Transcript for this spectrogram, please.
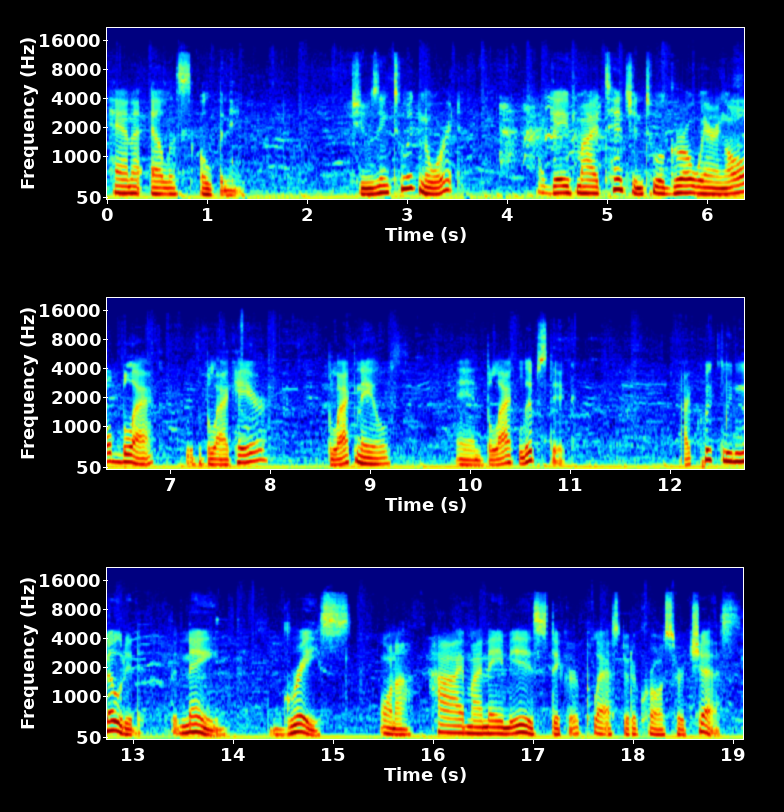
Hannah Ellis opening. Choosing to ignore it, I gave my attention to a girl wearing all black with black hair, black nails, and black lipstick. I quickly noted the name, Grace on a Hi, my name is sticker plastered across her chest.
